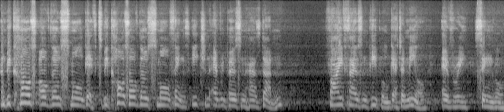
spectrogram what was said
And because of those small gifts, because of those small things each and every person has done, 5,000 people get a meal every single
